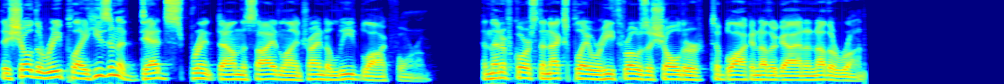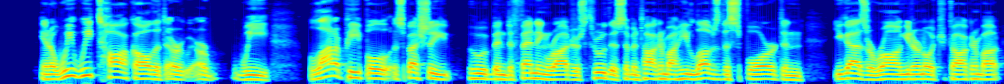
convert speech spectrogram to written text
They showed the replay. He's in a dead sprint down the sideline trying to lead block for him. And then, of course, the next play where he throws a shoulder to block another guy on another run. You know, we we talk all the or, or we a lot of people, especially who have been defending Rodgers through this, have been talking about he loves the sport and you guys are wrong. You don't know what you're talking about.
